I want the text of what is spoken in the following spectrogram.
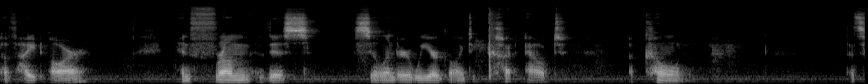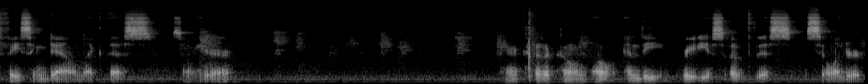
of height r. And from this cylinder, we are going to cut out a cone that's facing down like this. So here, cut a cone. Oh, and the radius of this cylinder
